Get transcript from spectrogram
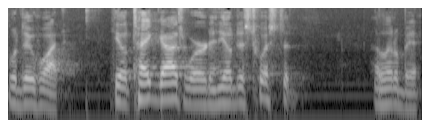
will do what? He'll take God's Word and he'll just twist it a little bit.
